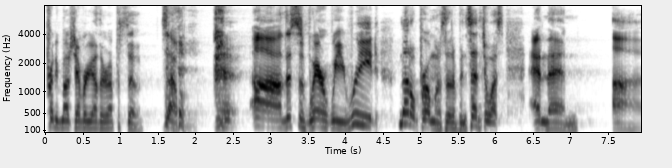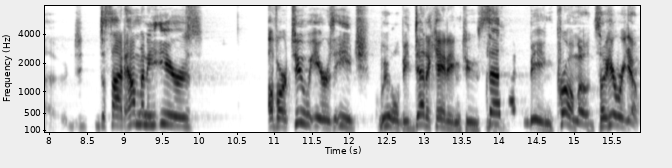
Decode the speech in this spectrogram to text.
pretty much every other episode. So, uh, this is where we read metal promos that have been sent to us, and then uh, d- decide how many ears of our two ears each we will be dedicating to set being promoed. So here we go.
